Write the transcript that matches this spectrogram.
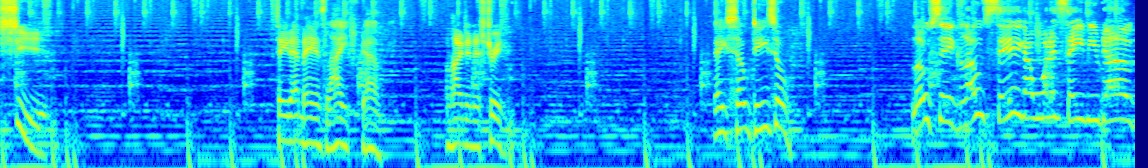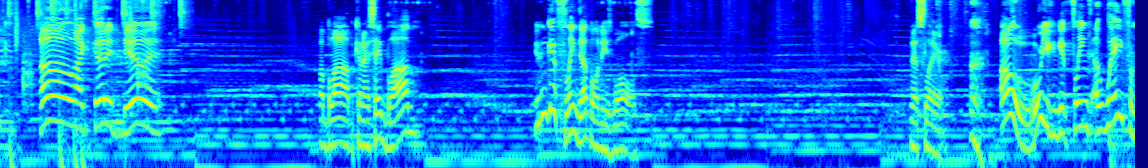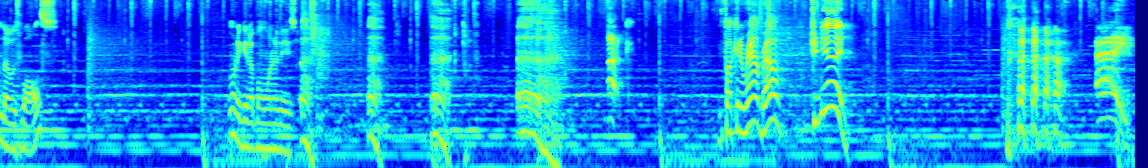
Shit. Save that man's life, dog. I'm hiding in this tree. Hey, so diesel. Low sig. I want to save you, Doug. Oh, I couldn't do it. A blob. Can I say blob? You can get flinged up on these walls. That Slayer. Oh, or you can get flinged away from those walls. I want to get up on one of these. Uh, uh, uh, uh. Fuck! Fucking around, bro? What you doing? hey!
